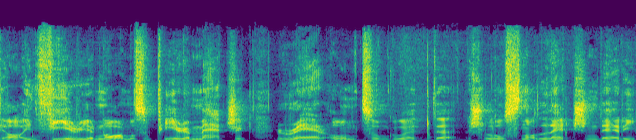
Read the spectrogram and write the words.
Ja, Inferior, Normal, Superior, Magic, Rare und zum guten Schluss noch Legendary.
